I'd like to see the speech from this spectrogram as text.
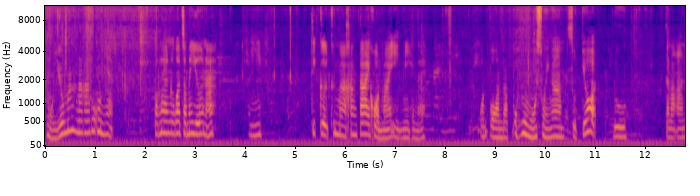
หูเยอะมากนะคะทุกคนเนี่ย ตอนแรกนึกว่าจะไม่เยอะนะ อันนี้ที่เกิดขึ้นมาข้างใต้ขอนไม้อีกนี่เห็นไหม อ่อนๆ แบบโอ้โหสวยงามสุดยอดดูแต่ละอัน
